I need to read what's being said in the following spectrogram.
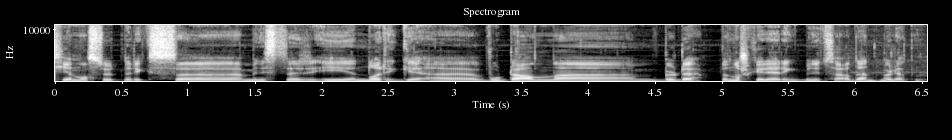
Kinas utenriksminister i Norge. Hvordan eh, burde den norske regjering benytte seg av den muligheten?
